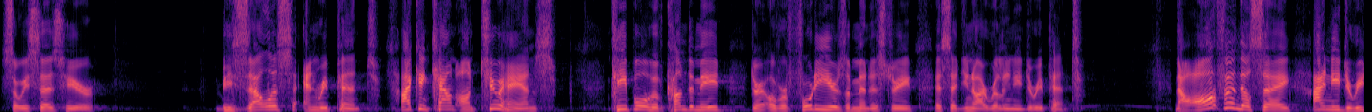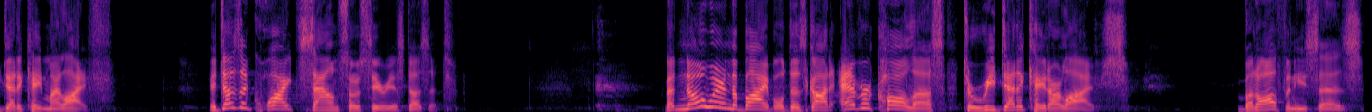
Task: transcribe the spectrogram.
So He says here, be zealous and repent. I can count on two hands people who have come to me during over 40 years of ministry and said, you know, I really need to repent. Now, often they'll say, I need to rededicate my life. It doesn't quite sound so serious, does it? But nowhere in the Bible does God ever call us to rededicate our lives. But often he says,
